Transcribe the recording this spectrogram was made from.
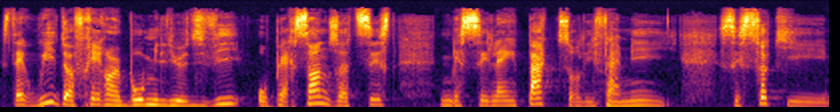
C'était, oui, d'offrir un beau milieu de vie aux personnes autistes, mais c'est l'impact sur les familles. C'est ça qui est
